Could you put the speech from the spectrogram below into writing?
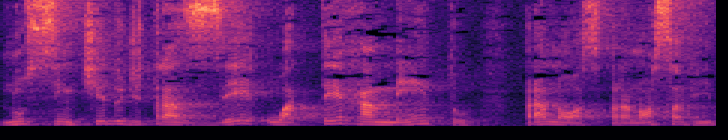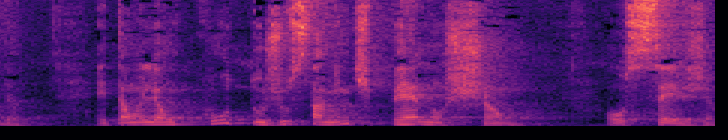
no sentido de trazer o aterramento para nós, para nossa vida. Então ele é um culto justamente pé no chão. Ou seja,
